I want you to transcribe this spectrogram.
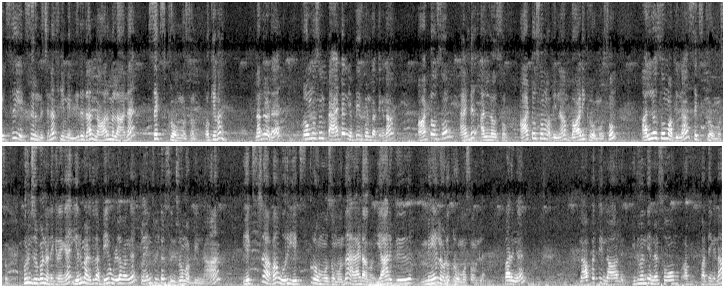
எக்ஸ் எக்ஸ் இருந்துச்சுன்னா ஃபீமேல் இதுதான் நார்மலான செக்ஸ் குரோமோசோம் ஓகேவா நம்மளோட குரோமோசோம் பேட்டர்ன் எப்படி இருக்கும்னு பார்த்தீங்கன்னா ஆட்டோசோம் அண்டு அல்லோசோம் ஆட்டோசோம் அப்படின்னா பாடி குரோமோசோம் அல்லோசோம் அப்படின்னா செக்ஸ் குரோமோசோம் புரிஞ்சிருக்கும்னு நினைக்கிறேங்க. என்ன அடுத்தது அப்படியே உள்ளவங்க கிளைன் ஃபில்டர் சிண்ட்ரோம் அப்படின்னா எக்ஸ்ட்ராவாக ஒரு எக்ஸ் குரோமோசோம் வந்து ஆட் ஆகும். யாருக்கு? மேலோட குரோமோசோம்ல பாருங்க. நாற்பத்தி நாலு இது வந்து என்ன சோம் பார்த்தீங்கன்னா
